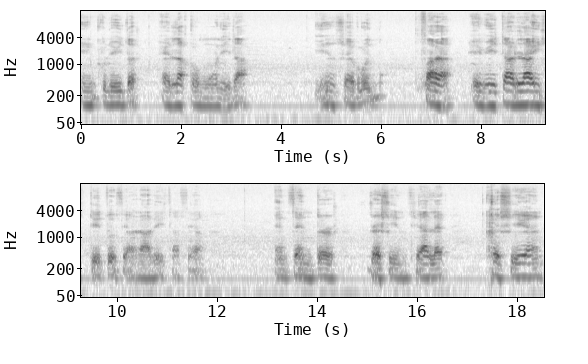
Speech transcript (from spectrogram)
incluidos en la comunidad. Y en segundo, para evitar la institucionalización en centros residenciales que siguen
